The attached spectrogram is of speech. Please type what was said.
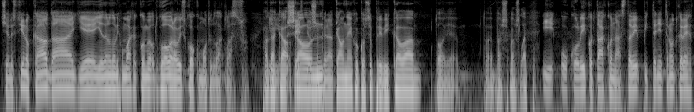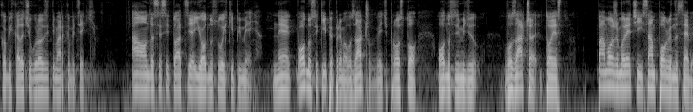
Celestino kao da je jedan od onih momaka kome odgovara ovaj skok u Moto2 klasu. Pa da, kao, kao, kao neko ko se privikava, to je to je baš, baš lepo. I ukoliko tako nastavi, pitanje trenutka rekao bih kada će ugroziti Marka Becekija. A onda se situacija i odnos u ekipi menja. Ne odnos ekipe prema vozaču, već prosto odnos između vozača, to jest, pa možemo reći i sam pogled na sebe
